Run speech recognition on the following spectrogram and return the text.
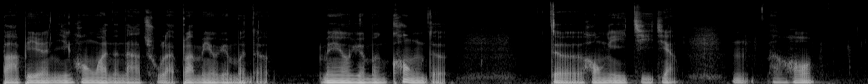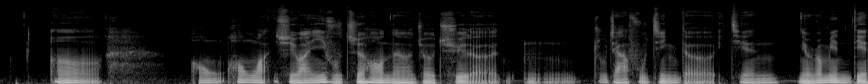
把别人已经烘完的拿出来，不然没有原本的，没有原本空的。的烘衣机这样，嗯，然后，嗯，烘烘完洗完衣服之后呢，就去了嗯住家附近的一间牛肉面店，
